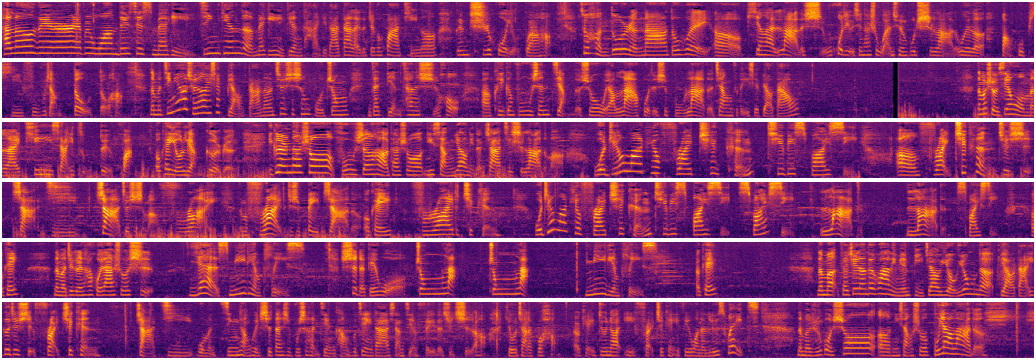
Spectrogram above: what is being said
Hello there, everyone. This is Maggie. 今天的 Maggie 英语电台给大家带来的这个话题呢，跟吃货有关哈。就很多人呢都会呃偏爱辣的食物，或者有些他是完全不吃辣的，为了保护皮肤不长痘痘哈。那么今天要学到一些表达呢，就是生活中你在点餐的时候啊、可以跟服务生讲的，说我要辣或者是不辣的这样子的一些表达哦。那么首先我们来听一下一组对话。OK，有两个人，一个人他说服务生哈，他说你想要你的炸鸡是辣的吗？Would you like your fried chicken to be spicy？嗯、f r i e d chicken 就是炸鸡，炸就是什么？fry，那么 fried 就是被炸的。OK，fried、chicken。Would you like your fried chicken to be spicy？Spicy，辣的。辣的 spicy，OK？、那么这个人他回答说是 Yes, medium please。是的，给我中辣，中辣，medium please，OK？、那么在这段对话里面比较有用的表达，一个就是 fried chicken。炸鸡我们经常会吃，但是不是很健康，不建议大家想减肥的去吃的哈，油炸的不好。OK，do、not eat fried chicken if you want to lose weight。那么如果说呃你想说不要辣的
